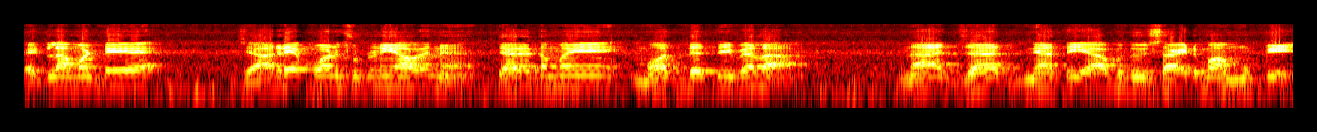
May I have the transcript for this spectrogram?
એટલા માટે જ્યારે પણ ચૂંટણી આવે ને, ત્યારે તમે મત દેતી પહેલાં નાત જાત જ્ઞાતિ આ બધું સાઈડમાં મૂકી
